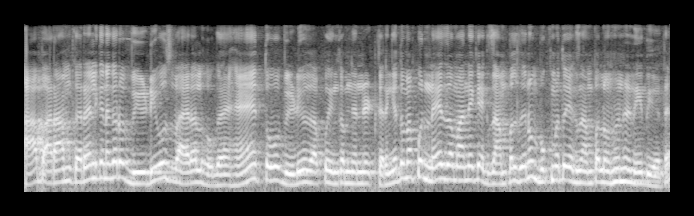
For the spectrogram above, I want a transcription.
आप आराम कर रहे हैं, लेकिन अगर वो वीडियोस वायरल हो गए हैं तो वो वीडियोस आपको इनकम जनरेट करेंगे। तो मैं आपको नए ज़माने के एग्ज़ाम्पल दे रहा हूँ। बुक में तो एग्ज़ाम्पल उन्होंने नहीं दिए थे।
